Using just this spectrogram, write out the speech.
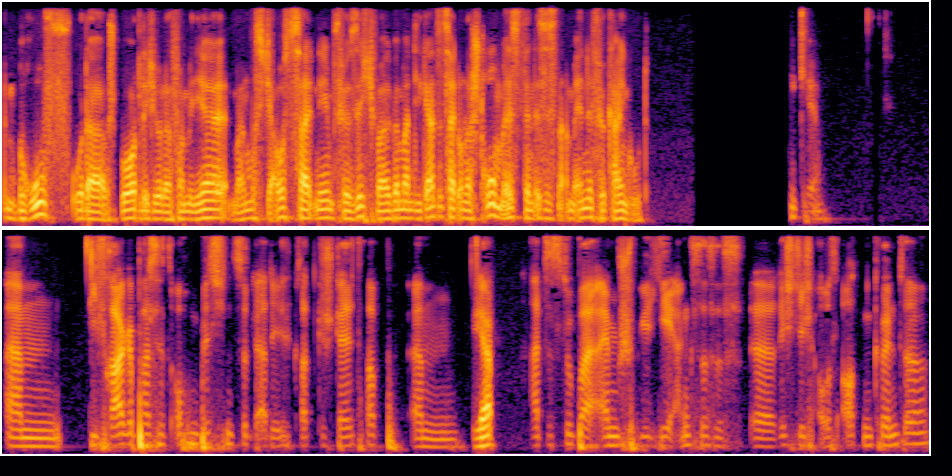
im Beruf oder sportlich oder familiär, man muss sich Auszeit nehmen für sich, weil wenn man die ganze Zeit unter Strom ist, dann ist es am Ende für kein gut. Okay. Ähm, die Frage passt jetzt auch ein bisschen zu der, die ich gerade gestellt habe. Ähm, ja. Hattest du bei einem Spiel je Angst, dass es äh, richtig ausarten könnte?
